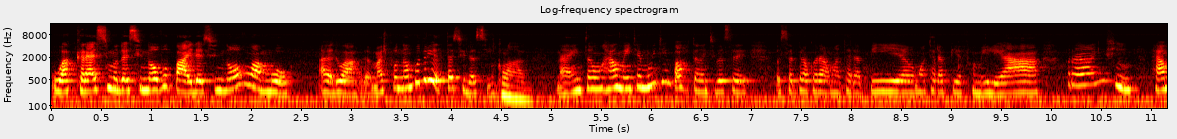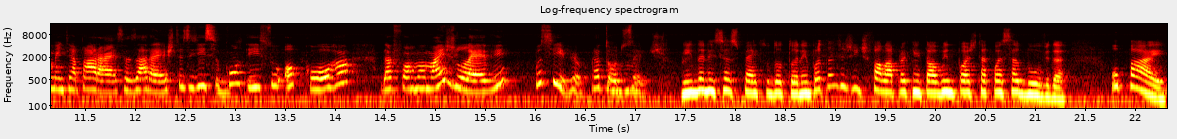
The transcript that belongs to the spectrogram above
o acréscimo desse novo pai, desse novo amor a Eduarda, mas não poderia ter sido assim. Claro. Né? Então, realmente é muito importante você, você procurar uma terapia, uma terapia familiar, para, enfim, realmente aparar essas arestas e isso, isso ocorra da forma mais leve possível para todos uhum. eles. E ainda nesse aspecto, doutora, é importante a gente falar para quem está ouvindo, pode estar com essa dúvida. O pai,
